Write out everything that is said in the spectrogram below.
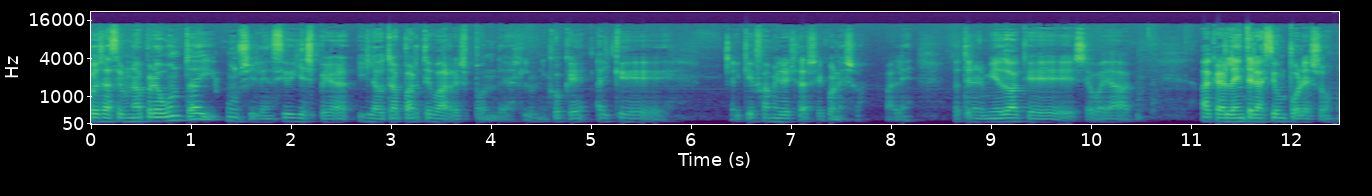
puedes hacer una pregunta y un silencio y esperar y la otra parte va a responder. Lo único que hay que hay que familiarizarse con eso, ¿vale? No tener miedo a que se vaya a caer la interacción por eso.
